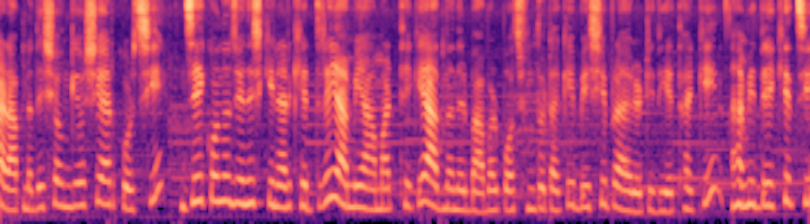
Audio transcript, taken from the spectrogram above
আর আপনাদের সঙ্গেও শেয়ার করছি। যে কোনো জিনিস কেনার ক্ষেত্রেই আমি আমার থেকে আদনানের বাবার পছন্দটাকে বেশি প্রায়োরিটি দিয়ে থাকি। আমি দেখেছি,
